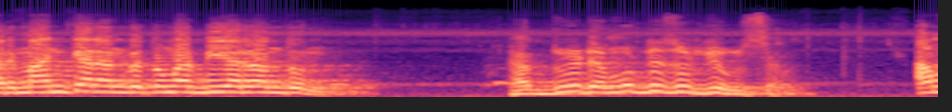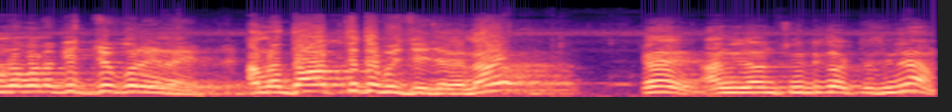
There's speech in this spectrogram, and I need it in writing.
আর মানকে আনবে তোমার বিয়ের রান্ধন হ্যাঁ দুইটা মুরগি চুরকি উঠছে আমরা বলো কিচ্ছু করি নাই। আমরা দাওয়াত খেতে বুঝছি জায়গায় না? হ্যাঁ আমি যখন চুরি করতেছিলাম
